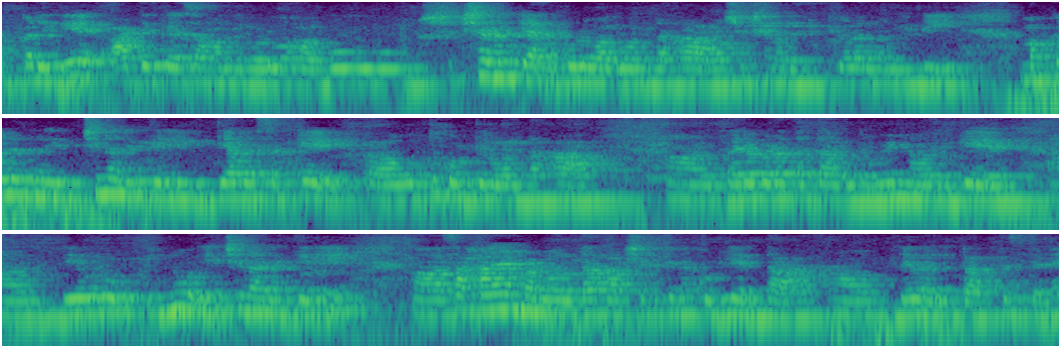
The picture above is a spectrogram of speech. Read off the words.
ಮಕ್ಕಳಿಗೆ ಆಟಕ್ಕೆ ಸಾಮಾನುಗಳು ಹಾಗೂ ಶಿಕ್ಷಣಕ್ಕೆ ಅನುಕೂಲವಾಗುವಂತಹ ಶಿಕ್ಷಣದ ಕಿಟ್ಗಳನ್ನು ನೀಡಿ ಮಕ್ಕಳನ್ನು ಹೆಚ್ಚಿನ ರೀತಿಯಲ್ಲಿ ವಿದ್ಯಾಭ್ಯಾಸಕ್ಕೆ ಒತ್ತು ಕೊಡ್ತಿರುವಂತಹ ಭೈರಗಡ ತಥಾ ಹಾಗೂ ದೇವರು ಇನ್ನೂ ಹೆಚ್ಚಿನ ರೀತಿಯಲ್ಲಿ ಸಹಾಯ ಮಾಡುವಂತಹ ಶಕ್ತಿನ ಕೊಡಲಿ ಅಂತ ದೇವರಲ್ಲಿ ಪ್ರಾರ್ಥಿಸ್ತೇನೆ.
